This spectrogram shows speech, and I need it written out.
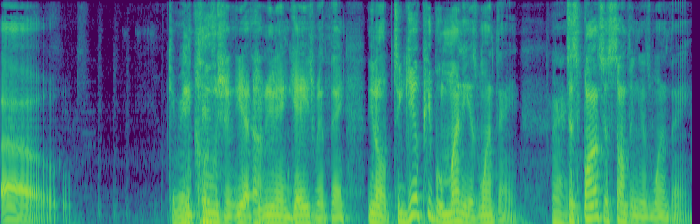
uh, inclusion, yeah, community engagement thing. You know, to give people money is one thing. Right. To sponsor something is one thing.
